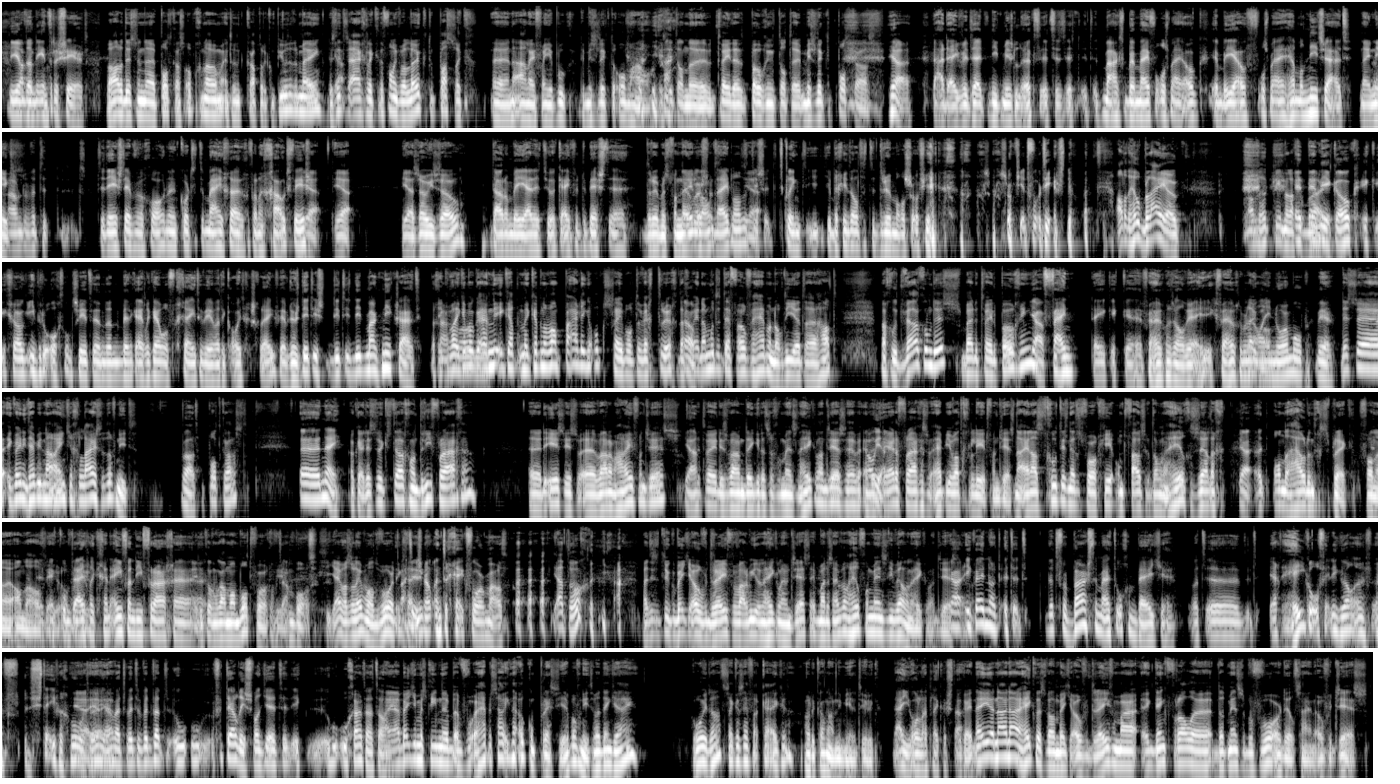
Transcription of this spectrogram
die hem dan interesseert. We hadden dus een eh, podcast opgenomen en toen kapte de computer ermee. Dus dit is eigenlijk, dat vond ik wel leuk, toepasselijk. Eh naar aanleiding van je boek, De Mislukte Omhaal. Is dit dan de tweede poging tot de mislukte podcast? Ja, nou, nee, het niet mislukt. Het, het, het, het maakt bij mij volgens mij ook en bij jou volgens mij helemaal niets uit. Nee, niks. Nou, Ten eerste hebben we gewoon een korte termijn geheugen van een goudvis. Ja, ja. Ja, sowieso. Daarom ben jij natuurlijk even de beste Drummers van drummers Nederland. van Nederland. Het, is, het klinkt, je je begint altijd te drummen alsof je, alsof je het voor het eerst doet. Altijd heel blij ook. Heel kinderachtig En, ik ook. Ik, ik ga ook iedere ochtend zitten en dan ben ik eigenlijk helemaal vergeten weer wat ik ooit geschreven heb. Dus dit, is, dit, is, dit maakt niks uit. Ik, ik, heb ook, eh, ik, heb, ik heb nog wel een paar dingen opgeschreven op de weg terug. Dacht, Oh. dan moet het even over hebben nog, die het eh, had. Maar goed, welkom dus bij de tweede poging. Ja, fijn. Nee, ik, ik eh, verheug me er alweer. Ik verheug me er al enorm op weer. Dus ik weet niet, heb je nou eentje geluisterd of niet? Wat? Een podcast? Nee. Oké, dus ik stel gewoon drie vragen. Eh, de eerste is, eh, waarom hou je van jazz? Ja. De tweede is, waarom denk je dat zoveel mensen een hekel aan jazz hebben? En Oh, de ja. derde vraag is, heb je wat geleerd van jazz? Nou, en als het goed is, net als vorige keer, ontvouwt zich dan een heel gezellig, Ja, het, onderhoudend gesprek van eh, anderhalf uur. er komt eigenlijk geen een van die vragen Nee, die ik allemaal aan bod vorige komt keer. aan bod. Jij was alleen maar aan het woord. Ik Maar het is wel een te gek format. Ja, toch? Maar het is natuurlijk een beetje overdreven waarom iedereen een hekel aan jazz heeft. Maar er zijn wel heel veel mensen die wel een hekel aan jazz Ja, hebben. ik weet nog, het, het, dat verbaasde mij toch een beetje. Wat, eh, echt hekel vind ik wel een, stevig woord. Ja, wat, wat, wat, wat, hoe, hoe, vertel eens, want je, het- ik, hoe, hoe gaat dat dan? Nou ja, een beetje misschien, eh, zou ik nou ook compressie hebben of niet? Wat denk jij? Hoor je dat? Zal ik eens even kijken? Oh, dat kan nou niet meer natuurlijk. Nee joh, laat lekker staan. Nee, eh, nou, nou, hekel is wel een beetje overdreven. Maar ik denk vooral dat mensen bevooroordeeld zijn over jazz.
